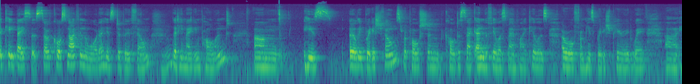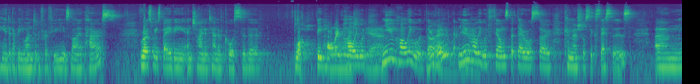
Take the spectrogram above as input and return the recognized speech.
the key bases. So, of course, Knife in the Water, his debut film that he made in Poland. Um, his early British films, Repulsion, Cul-de-sac, and The Fearless Vampire Killers, are all from his British period, where uh, he ended up in London for a few years via Paris. Rosemary's Baby and Chinatown, of course, are the block big Hollywood, Hollywood yeah. new Hollywood though Hollywood, new yeah. Hollywood films, but they're also commercial successes. Um,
